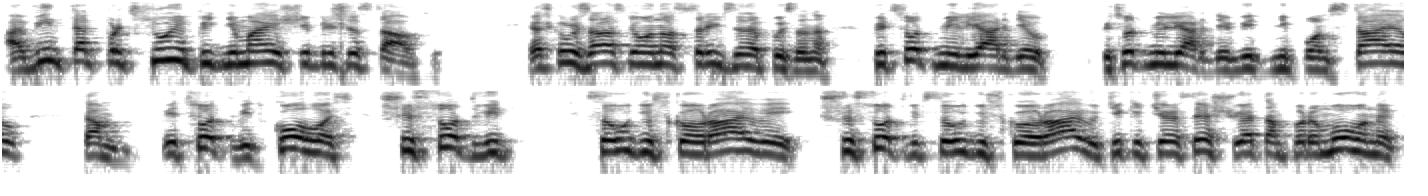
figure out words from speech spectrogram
а він так працює, піднімає ще більше ставки. Я ж кажу, зараз у нього на сторінці написано 500 мільярдів, 500 мільярдів від Nippon Style, там 500 від когось, 600 від Саудівської Аравії, 600 від Саудівської Аравії, тільки через те, що я там перемовини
